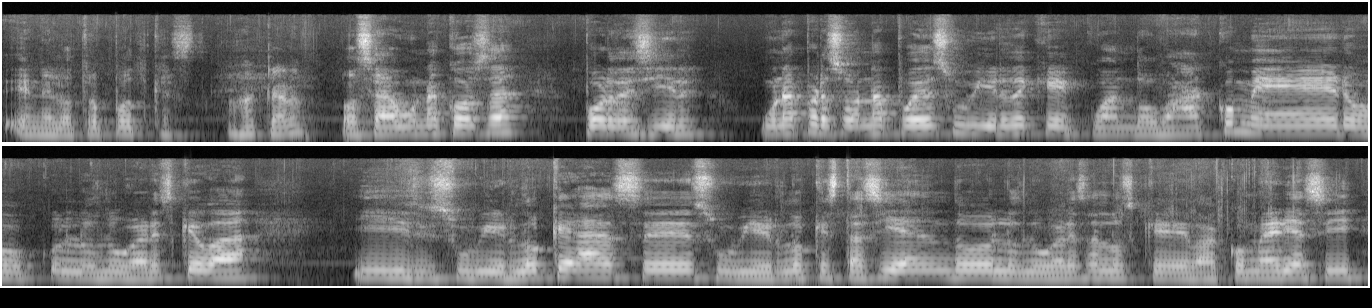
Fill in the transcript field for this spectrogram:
en el otro podcast. Ajá, claro. O sea, una cosa, por decir, una persona puede subir de que cuando va a comer o los lugares que va y subir lo que hace, subir lo que está haciendo, los lugares a los que va a comer y así.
